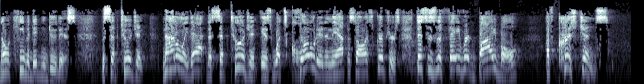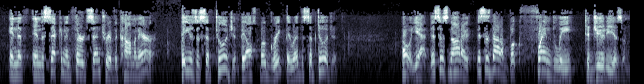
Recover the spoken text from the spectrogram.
No, Akiva didn't do this. The Septuagint, not only that, the Septuagint is what's quoted in the Apostolic Scriptures. This is the favorite Bible of Christians in the, in the second and third century of the Common Era. They used the Septuagint. They all spoke Greek. They read the Septuagint. Oh yeah, this is not a this is not a book friendly to Judaism.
